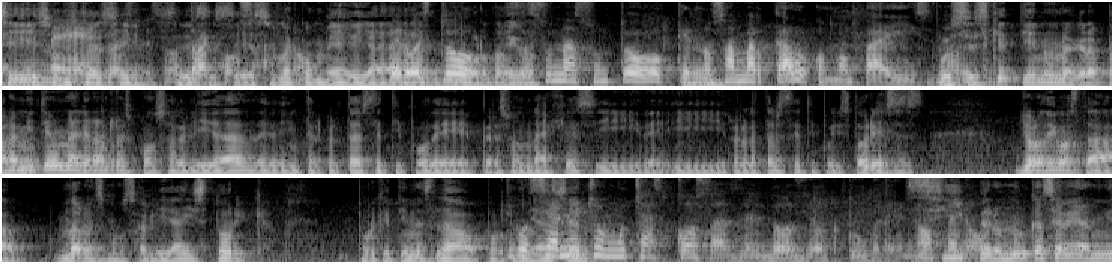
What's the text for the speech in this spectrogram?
sí, son ustedes, sí, es, es sí, otra sí, sí, cosa. es una ¿no? comedia Pero esto pues, es un asunto que nos ha marcado como país. ¿no? Pues Y es que tiene una gran, para mí tiene una gran responsabilidad de interpretar este tipo de personajes y, de, y relatar este tipo de historias. Es, yo lo digo hasta una responsabilidad histórica, porque tienes la Digo, oportunidad se de han ser... hecho muchas cosas del 2 de octubre, ¿no? Sí, pero, nunca se habían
